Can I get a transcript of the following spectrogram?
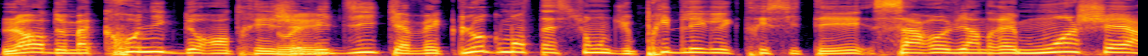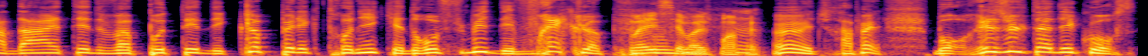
lors de ma chronique de rentrée, Oui. j'avais dit qu'avec l'augmentation du prix de l'électricité, ça reviendrait moins cher d'arrêter de vapoter des clopes électroniques et de refumer des vrais clopes. Oui, c'est vrai, je me rappelle. Ouais, ouais, tu te rappelles. Bon, résultat des courses.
